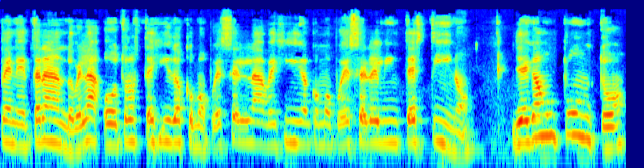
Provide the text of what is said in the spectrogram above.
penetrando, ¿verdad? Otros tejidos como puede ser la vejiga, como puede ser el intestino. Llega un punto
